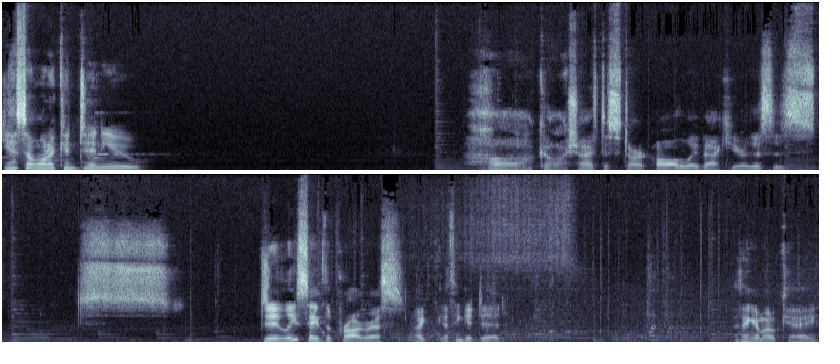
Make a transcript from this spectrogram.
Yes, I want to continue. Oh gosh, I have to start all the way back here. This is Did it at least save the progress? I, I think it did. I think I'm okay.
